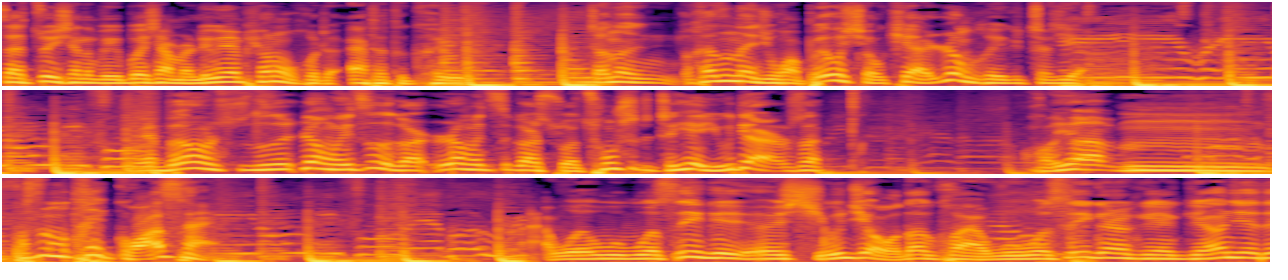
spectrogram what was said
在最新的微博下面留言评论或者艾特都可以。真的还是那句话，不要小看任何一个职业，也不要是认为自个儿认为自个儿所从事的职业有点是，好像嗯不是那么太光彩。我我我是一个修脚的，快，我我是一个给给人家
